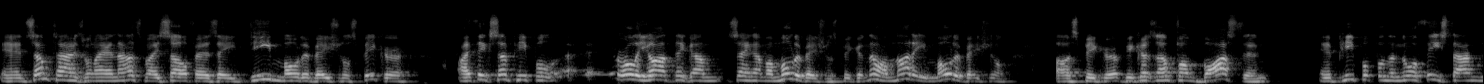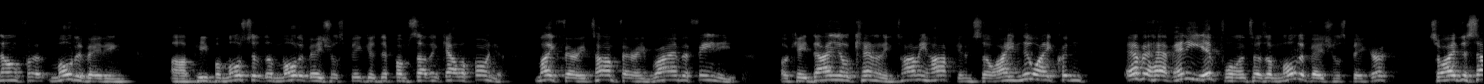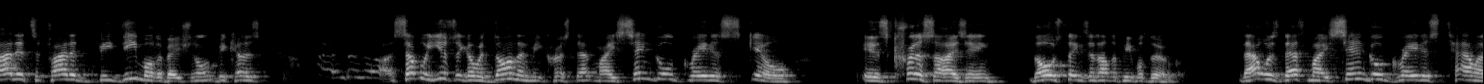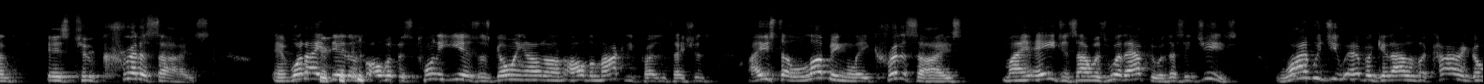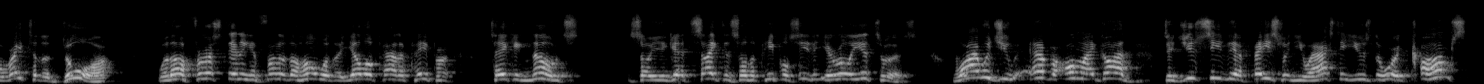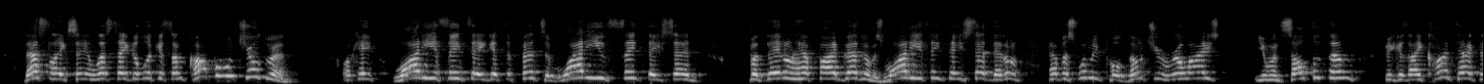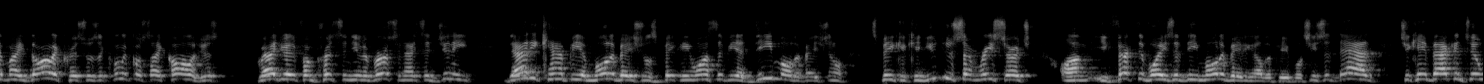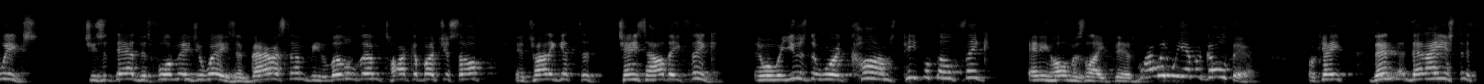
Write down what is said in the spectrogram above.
And sometimes when I announce myself as a demotivational speaker, I think some people early on think I'm saying I'm a motivational speaker. No, I'm not a motivational uh, speaker because I'm from Boston and people from the Northeast aren't known for motivating uh, people. Most of the motivational speakers are from Southern California. Mike Ferry, Tom Ferry, Brian Buffini, okay, Daniel Kennedy, Tommy Hopkins. So I knew I couldn't ever have any influence as a motivational speaker. So I decided to try to be demotivational because several years ago it dawned on me, Chris, that my single greatest skill is criticizing those things that other people do. That was that's my single greatest talent is to criticize. And what I did over this 20 years is going out on all the marketing presentations. I used to lovingly criticize my agents I was with afterwards. I said, geez, why would you ever get out of the car and go right to the door without first standing in front of the home with a yellow pad of paper taking notes so you get psyched and so the people see that you're really into this? Why would you ever? Oh my God, did you see their face when you actually used the word comps? That's like saying, let's take a look at some comparable children. Okay, why do you think they get defensive? Why do you think they said, but they don't have five bedrooms? Why do you think they said they don't have a swimming pool? Don't you realize you insulted them? Because I contacted my daughter, Chris, who's a clinical psychologist, graduated from Princeton University, and I said, Ginny, Daddy can't be a motivational speaker. He wants to be a demotivational speaker. Can you do some research on effective ways of demotivating other people? She said, Dad, she came back in two weeks. She said, Dad, there's four major ways embarrass them, belittle them, talk about yourself, and try to get to change how they think. And when we use the word comps, people don't think any home is like this. Why would we ever go there? Okay. Then, then I used to,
